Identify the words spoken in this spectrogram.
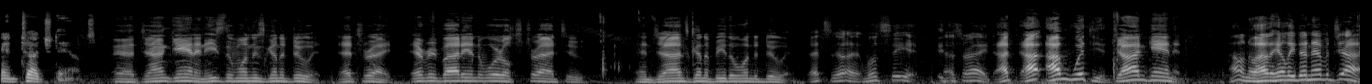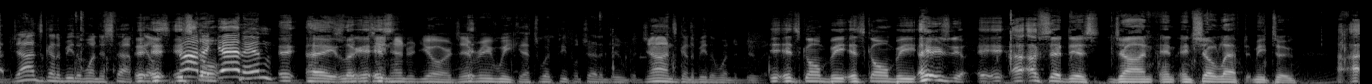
and touchdowns. Yeah, John Gannon, he's the one who's going to do it. That's right. Everybody in the world's tried to, and John's going to be the one to do it. That's uh, we'll see it. That's right. I, I, I'm with you, John Gannon. I don't know how the hell he doesn't have a job. John's going to be the one to stop It- Kelce. it- it's Not gon- again. it- hey, look, eighteen hundred yards every week. That's what people try to do, but John's going to be the one to do it. it- it's gonna be it's gonna be. Here's the deal. It- it- I- I've said this, John, and and show laughed at me too. I,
